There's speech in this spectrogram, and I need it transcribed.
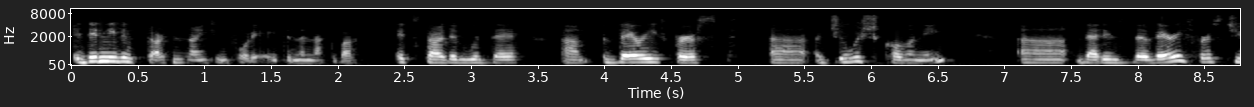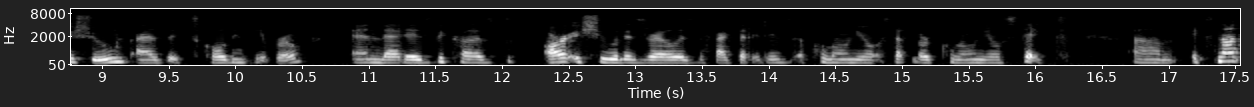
it didn't even start in 1948 in the Nakba. It started with the um, very first uh, Jewish colony uh, that is the very first Yishuv, as it's called in Hebrew, and that is because our issue with Israel is the fact that it is a colonial, settler colonial state. Um, it's not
